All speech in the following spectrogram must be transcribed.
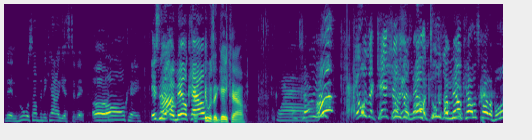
then who was humping the cow yesterday? Uh, Oh, okay. isn't it a male cow? It was a gay cow. Wow. It was a gay cow. It was all twos A male cow is called a bull?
